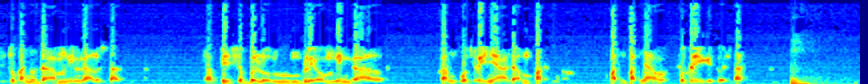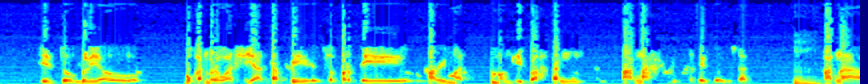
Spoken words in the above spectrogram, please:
itu kan udah meninggal Ustaz. Tapi sebelum beliau meninggal kan putrinya ada empat empat empatnya putri gitu Ustaz. Hmm. Itu beliau bukan berwasiat tapi seperti kalimat menghibahkan tanah gitu itu Ustaz. Hmm. karena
